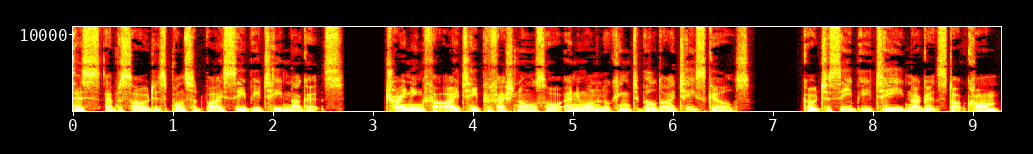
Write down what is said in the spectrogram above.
this episode is sponsored by CBT Nuggets, training for IT professionals or anyone looking to build IT skills. Go to cbtnuggets.com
